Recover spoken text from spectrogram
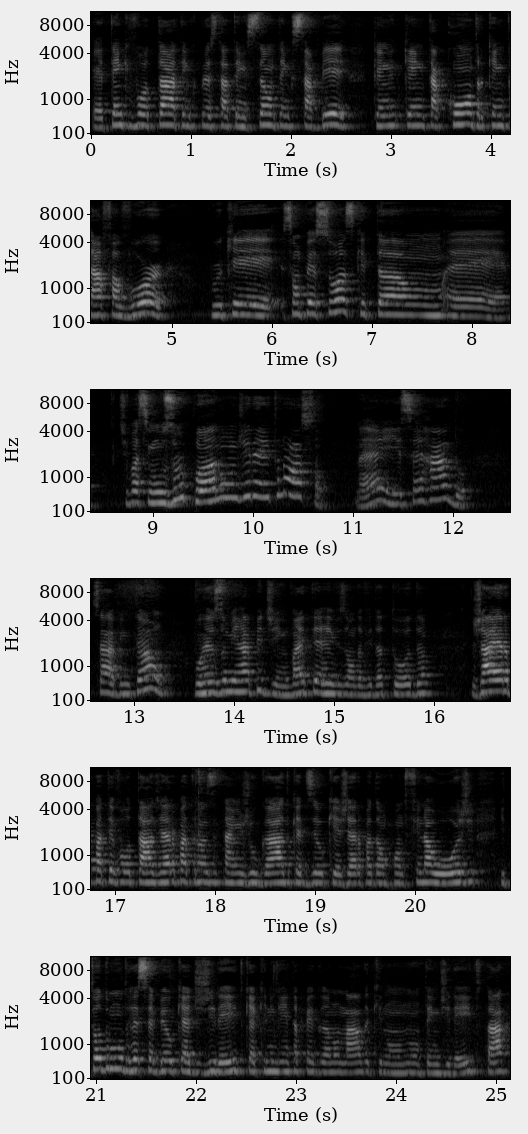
é, tem que votar, tem que prestar atenção, tem que saber quem, quem tá contra, quem tá a favor, porque são pessoas que estão, é, tipo assim, usurpando um direito nosso, né? E isso é errado, sabe? Então, vou resumir rapidinho. Vai ter a revisão da vida toda já era para ter voltado, já era para transitar em julgado, quer dizer o quê? Já era para dar um ponto final hoje e todo mundo recebeu o que é de direito, que aqui ninguém tá pegando nada que não, não tem direito, tá?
